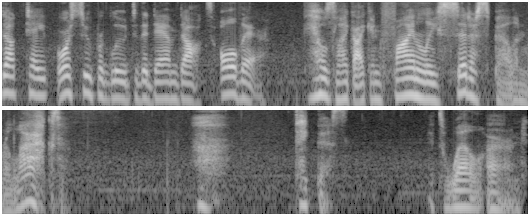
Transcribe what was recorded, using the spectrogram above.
duct tape, or superglued to the damn docks, all there. Feels like I can finally sit a spell and relax. Take this. It's well earned.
